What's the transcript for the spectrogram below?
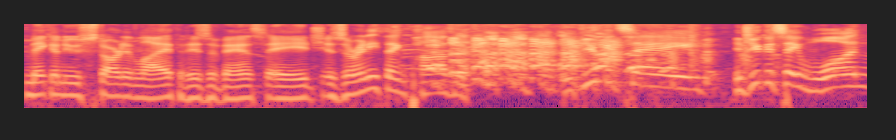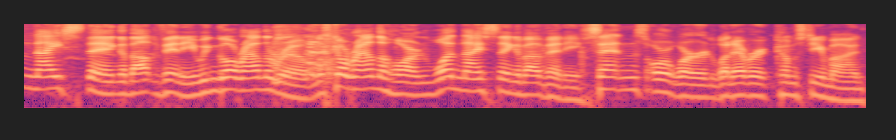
make a new start in life at his advanced age. Is there anything positive? if you could say, if you could say one nice thing about Vinny, we can go around the room. Let's go around around the horn. One nice thing about Vinny, sentence or word, whatever comes to your mind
